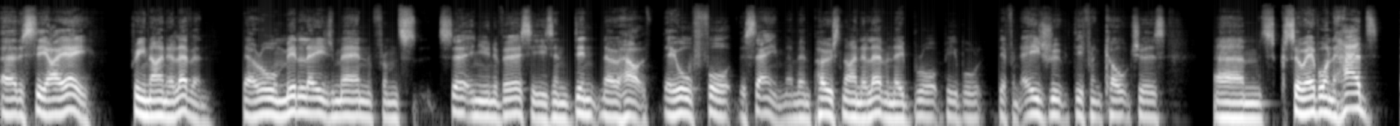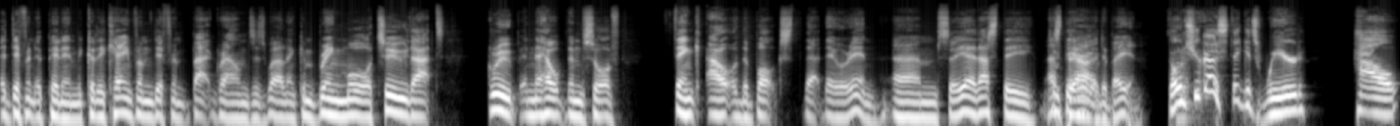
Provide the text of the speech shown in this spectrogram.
uh, the CIA pre 9 11. They're all middle aged men from s- certain universities and didn't know how they all fought the same. And then post 9 11, they brought people, different age groups, different cultures. Um, so everyone had a different opinion because they came from different backgrounds as well and can bring more to that group and help them sort of think out of the box that they were in. Um, so yeah, that's the that's the art of debating. Don't you guys think it's weird how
